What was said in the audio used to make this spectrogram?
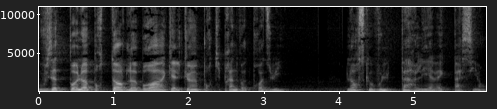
Vous n'êtes pas là pour tordre le bras à quelqu'un pour qu'il prenne votre produit. Lorsque vous le parlez avec passion,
